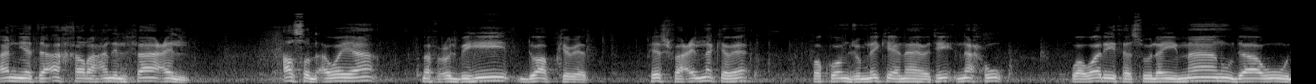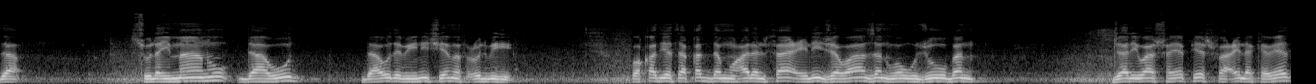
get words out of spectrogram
أن يتأخر عن الفاعل. أصل أويا مفعول به دواب كويت. فيش فاعلنا كوي وكوم جملة كنايتي نحو. وورث سليمان داود. سليمان داود داود بينيش مفعول به. وقد يتقدم على الفاعل جوازا ووجوبا. جاری واش هەیە پێش فاعل کەوێت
